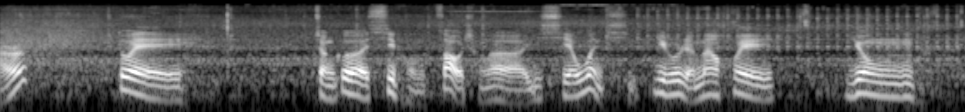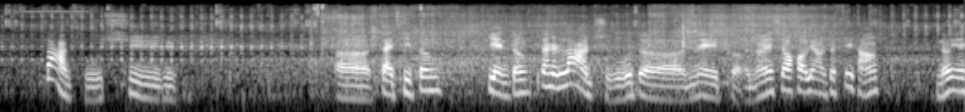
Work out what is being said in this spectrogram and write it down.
而对整个系统造成了一些问题。例如，人们会用蜡烛去。呃，代替灯、电灯，但是蜡烛的那个能源消耗量是非常，能源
